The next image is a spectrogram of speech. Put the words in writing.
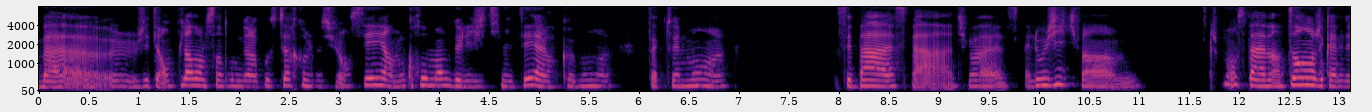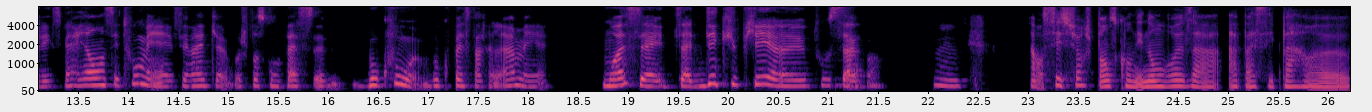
bah, j'étais en plein dans le syndrome de l'imposteur quand je me suis lancée, un gros manque de légitimité, alors que bon, factuellement, c'est pas, c'est pas, tu vois, c'est pas logique. Enfin, je pense pas à 20 ans, j'ai quand même de l'expérience et tout, mais c'est vrai que bon, je pense qu'on passe beaucoup, beaucoup passe par là, mais moi, ça, ça a décuplé euh, tout ça, quoi. Mmh. Alors c'est sûr, je pense qu'on est nombreuses à, passer par euh,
